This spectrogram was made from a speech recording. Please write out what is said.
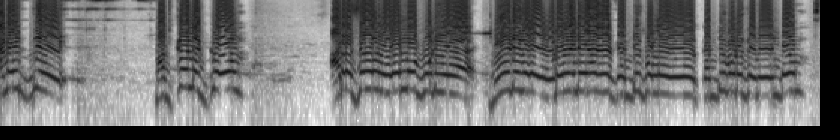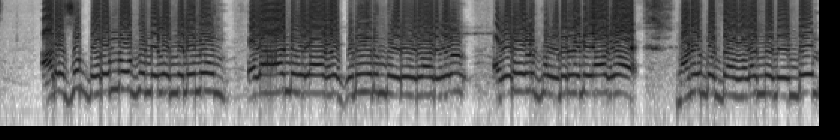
அனைத்து மக்களுக்கும் அரசால் வழங்கக்கூடிய வீடுகளை உடனடியாக கட்டிக்கொள்ள கட்டிக் கொடுக்க வேண்டும். அரசு புறம்போக்கு நிலங்களிலும் பல ஆண்டுகளாக குடியிருந்து வருகிறார்கள். அவர்களுக்கு உடனடியாக மனைப்பட்டா வழங்க வேண்டும்.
